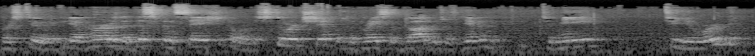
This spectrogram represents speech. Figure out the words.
Verse 2 If you have heard the dispensation or the stewardship of the grace of God which was given to me to youward, Paul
